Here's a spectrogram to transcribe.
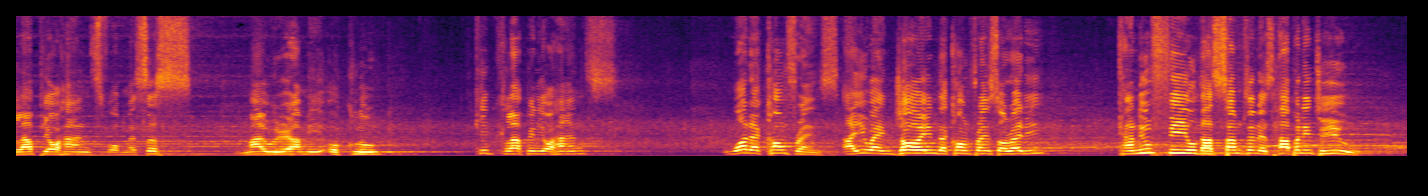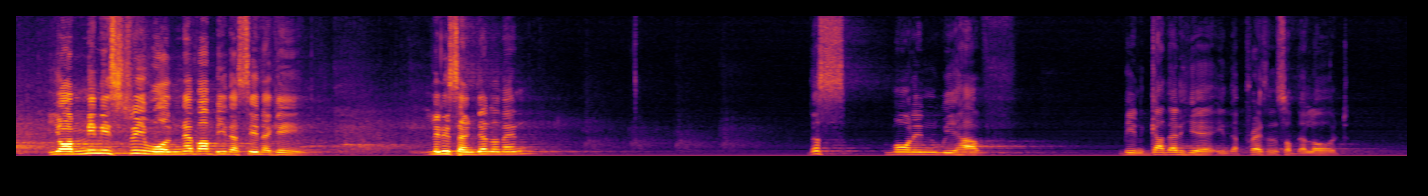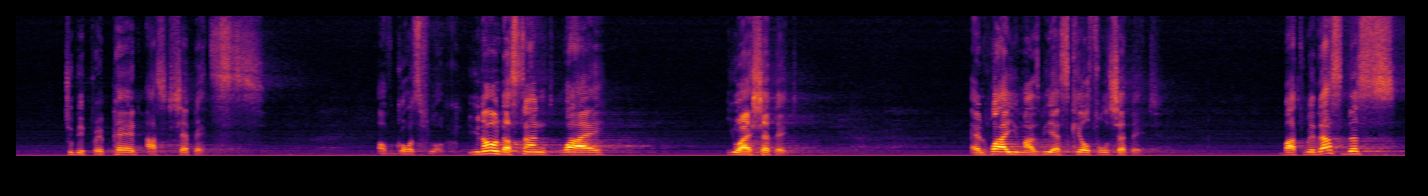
Clap your hands for Mrs. Mawirami Oklu. Keep clapping your hands. What a conference. Are you enjoying the conference already? Can you feel that something is happening to you? Your ministry will never be the same again. Ladies and gentlemen, this morning we have been gathered here in the presence of the Lord to be prepared as shepherds of God's flock. You now understand why you are a shepherd and why you must be a skillful shepherd. But with us this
